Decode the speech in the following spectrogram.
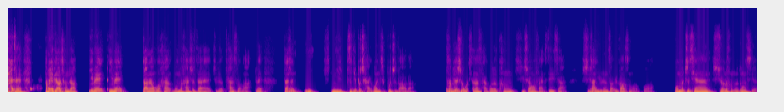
对，他们一定要成长，因为因为当然我还我们还是在这个探索嘛，对，但是你你自己不踩过你是不知道的，特别是嗯我现在踩过的坑，其实让我反思一下，实际上有人早就告诉我过，我们之前学了很多东西，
